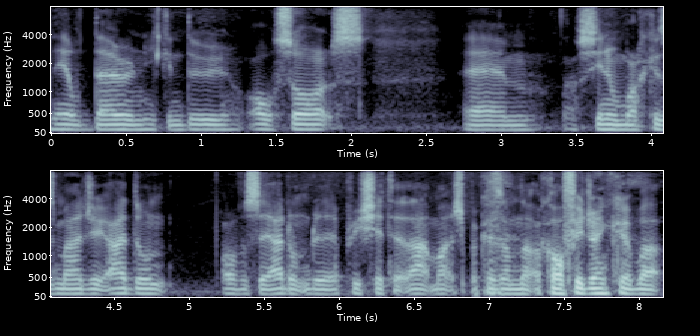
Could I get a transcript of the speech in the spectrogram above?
nailed down. He can do all sorts. Um, I've seen him work his magic. I don't obviously I don't really appreciate it that much because I'm not a coffee drinker. But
